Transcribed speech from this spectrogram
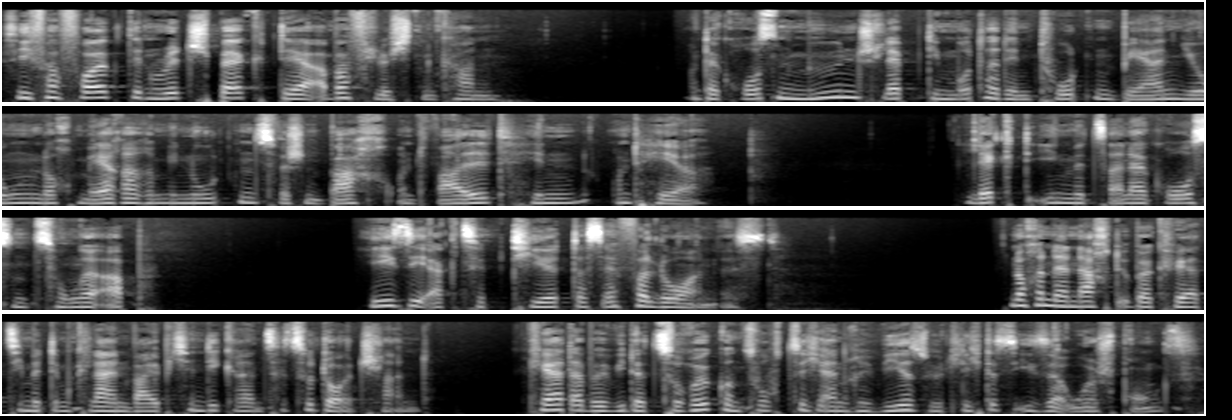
Sie verfolgt den Ridgeback, der aber flüchten kann. Unter großen Mühen schleppt die Mutter den toten Bärenjungen noch mehrere Minuten zwischen Bach und Wald hin und her leckt ihn mit seiner großen Zunge ab, ehe sie akzeptiert, dass er verloren ist. Noch in der Nacht überquert sie mit dem kleinen Weibchen die Grenze zu Deutschland, kehrt aber wieder zurück und sucht sich ein Revier südlich des Isar-Ursprungs.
